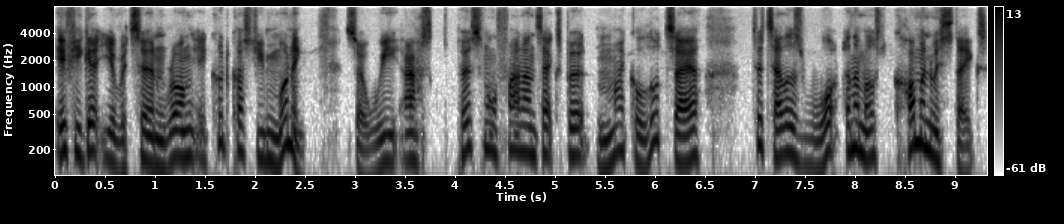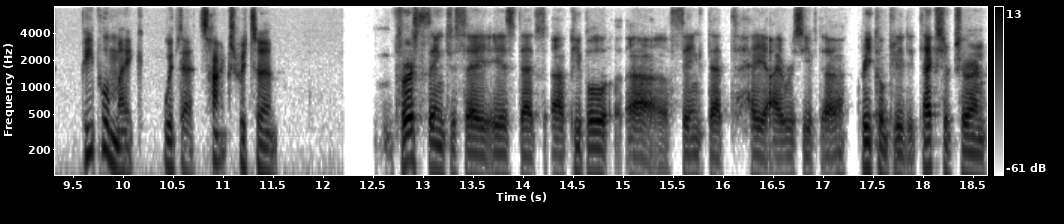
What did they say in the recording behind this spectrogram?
If you get your return wrong, it could cost you money. So, we asked personal finance expert Michael Lutzeyer to tell us what are the most common mistakes people make with their tax return first thing to say is that uh, people uh, think that hey i received a pre-completed tax return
